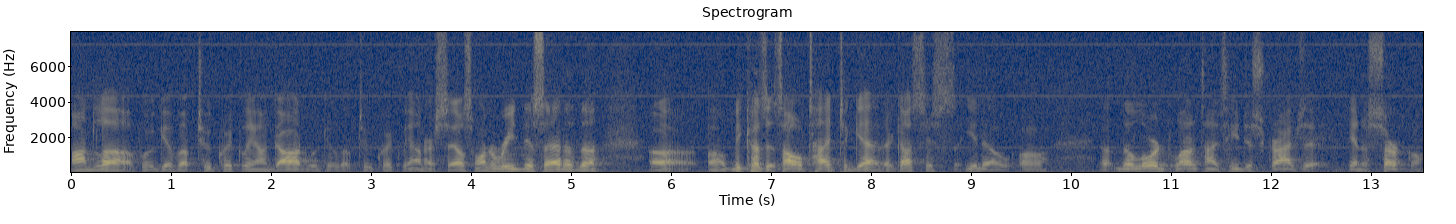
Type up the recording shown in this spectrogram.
on love. We'll give up too quickly on God. We'll give up too quickly on ourselves. I want to read this out of the, uh, uh because it's all tied together. God's just, you know, uh, uh, the Lord, a lot of times He describes it in a circle.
